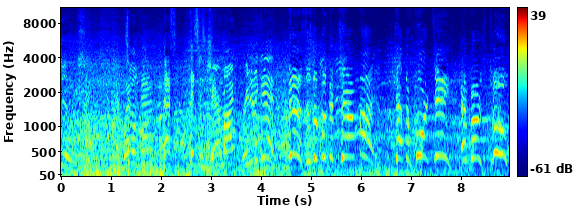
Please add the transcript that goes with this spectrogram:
Jews. So that's this is Jeremiah. Read it again. This is the book of Jeremiah, chapter 14, and verse 2.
